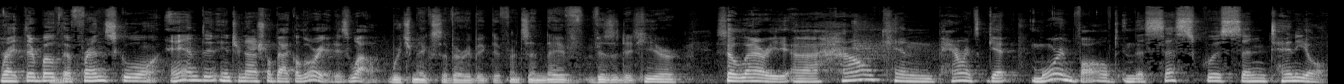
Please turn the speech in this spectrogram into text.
Right, they're both uh, a friends school and an international baccalaureate as well. Which makes a very big difference, and they've visited here. So, Larry, uh, how can parents get more involved in the sesquicentennial?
